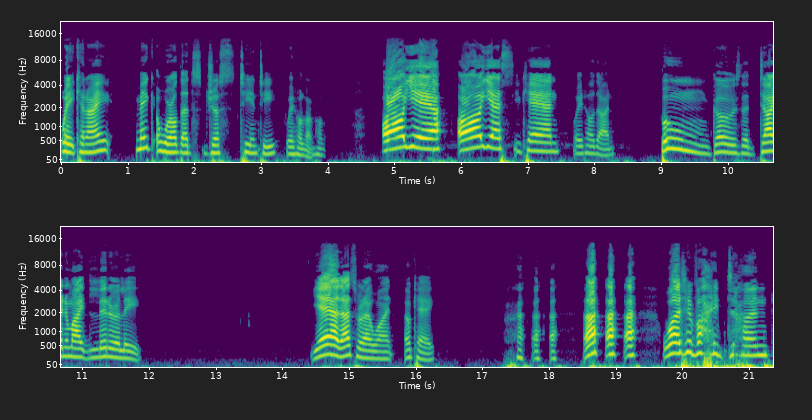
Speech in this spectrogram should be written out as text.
Wait, can I make a world that's just TNT? Wait, hold on, hold on. Oh yeah. Oh yes, you can. Wait, hold on. Boom goes the dynamite literally. Yeah, that's what I want. Okay. what have I done?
